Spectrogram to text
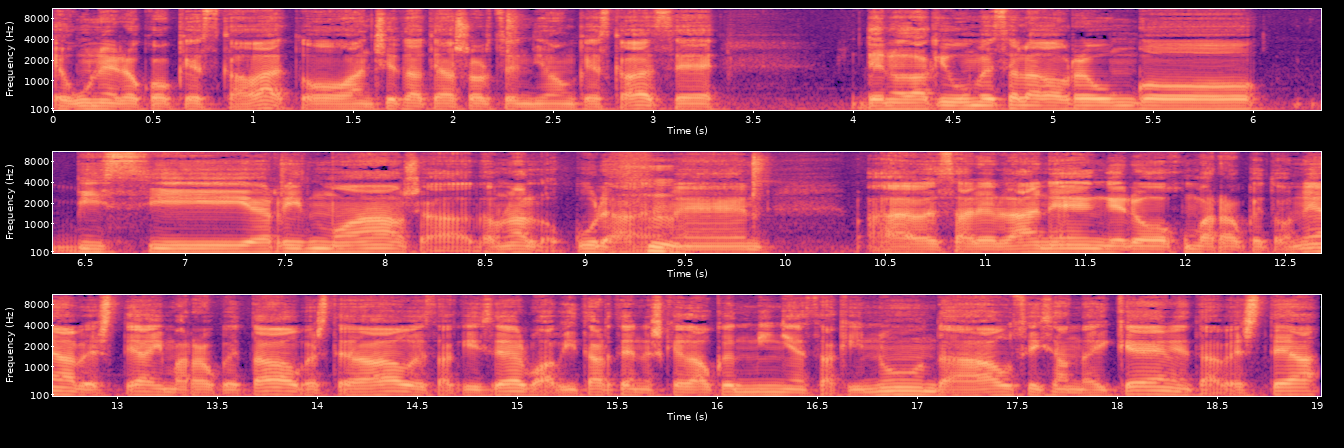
eguneroko kezka bat, o antxetatea sortzen dion kezka bat, ze deno dakigun bezala gaur egungo bizi erritmoa, osea, da una locura, hemen ba, zare lanen, gero jun barrauketa honea, bestea, inbarrauketa hau, beste hau, ez daki zer, ba, bitarten eske dauken mine ez daki nun, da hau izan daiken, eta bestea.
